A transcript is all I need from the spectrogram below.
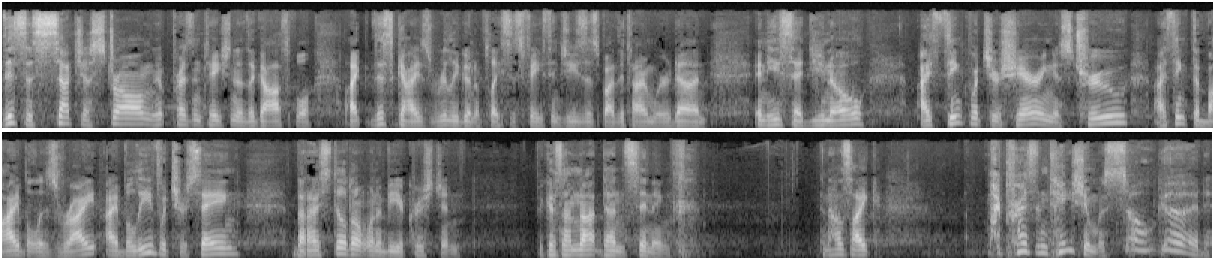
this is such a strong presentation of the gospel. Like, this guy's really going to place his faith in Jesus by the time we're done. And he said, you know, I think what you're sharing is true. I think the Bible is right. I believe what you're saying but I still don't want to be a Christian because I'm not done sinning. And I was like, my presentation was so good,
